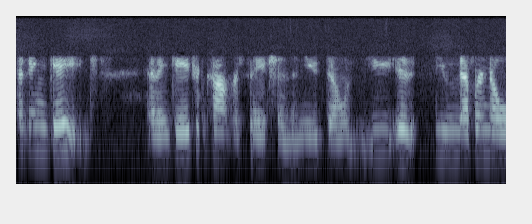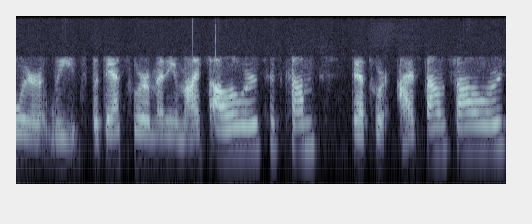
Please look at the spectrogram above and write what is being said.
but engage and engage in conversation and you don't you it, you never know where it leads. But that's where many of my followers have come. That's where i've found followers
